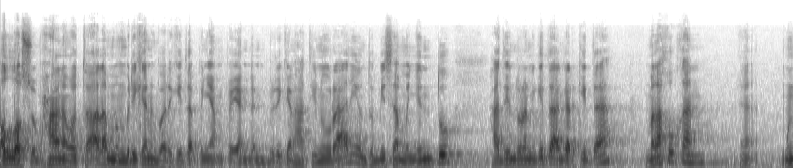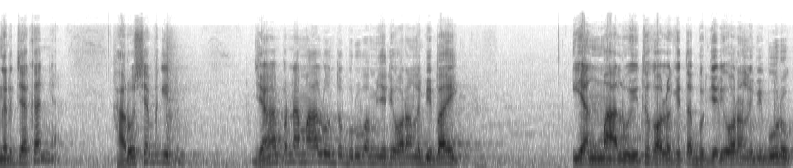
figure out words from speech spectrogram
Allah subhanahu wa ta'ala memberikan kepada kita penyampaian dan berikan hati nurani untuk bisa menyentuh hati nurani kita agar kita melakukan, ya, mengerjakannya. Harusnya begitu. Jangan pernah malu untuk berubah menjadi orang lebih baik. Yang malu itu kalau kita berjadi orang lebih buruk.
